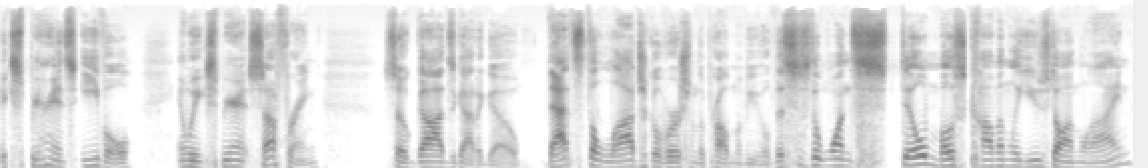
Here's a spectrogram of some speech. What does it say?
experience evil and we experience suffering, so God's got to go. That's the logical version of the problem of evil. This is the one still most commonly used online.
